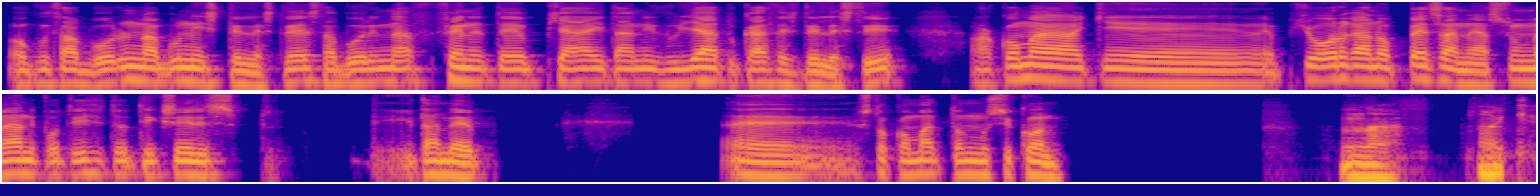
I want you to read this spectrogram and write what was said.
όπου θα μπορούν να μπουν οι συντελεστές, θα μπορεί να φαίνεται ποια ήταν η δουλειά του κάθε συντελεστή. Ακόμα και ποιο όργανο παίζανε, ας πούμε, αν υποτίθεται ότι ξέρεις, ήταν ε, στο κομμάτι των μουσικών. Να, okay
